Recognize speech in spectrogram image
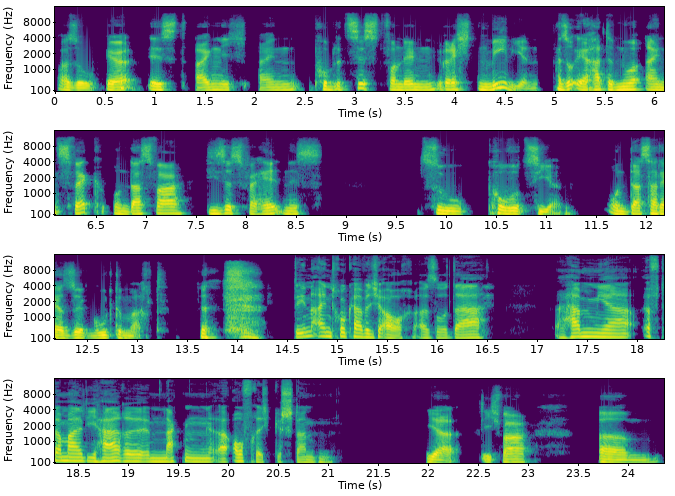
Also er ist eigentlich ein Publizist von den rechten Medien. Also er hatte nur einen Zweck und das war dieses Verhältnis zu provozieren. Und das hat er sehr gut gemacht. Den Eindruck habe ich auch. Also da haben mir öfter mal die Haare im Nacken äh, aufrecht gestanden. Ja, ich war, ähm,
